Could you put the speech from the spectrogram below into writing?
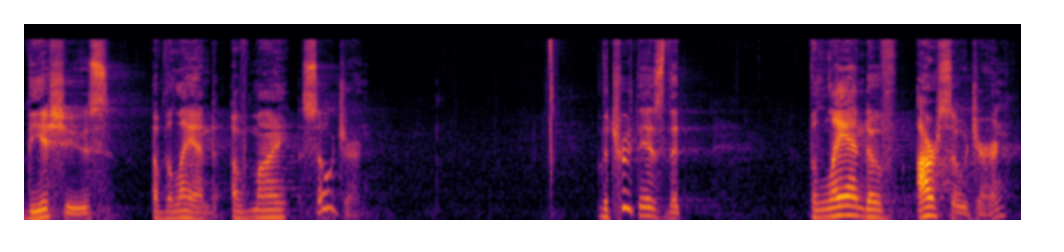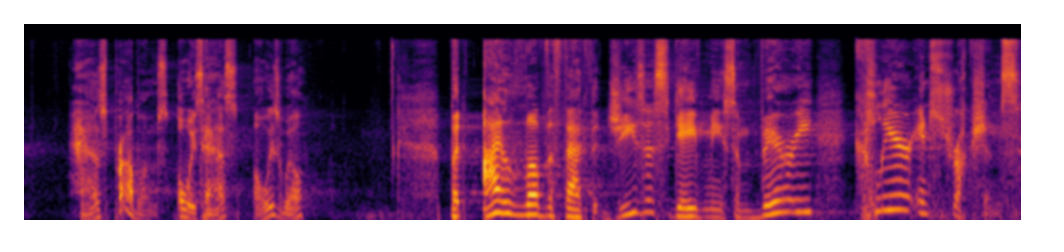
the issues of the land of my sojourn. The truth is that the land of our sojourn has problems, always has, always will. But I love the fact that Jesus gave me some very clear instructions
